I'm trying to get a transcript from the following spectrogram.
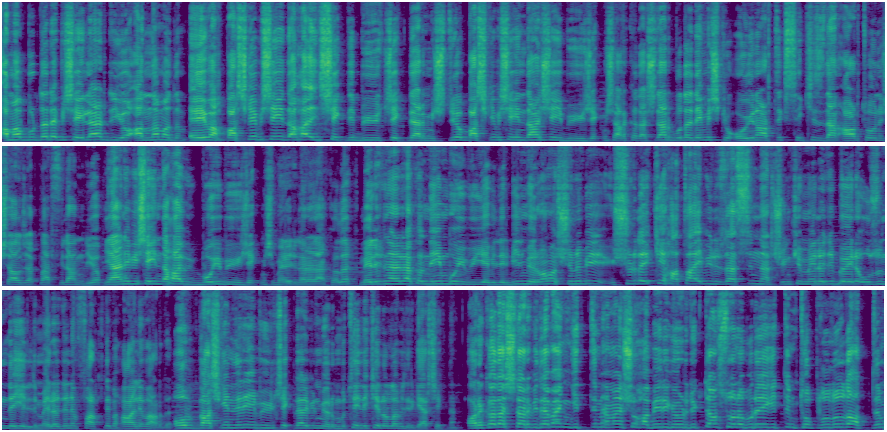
ama burada da bir şeyler diyor anlamadım. Eyvah başka bir şeyi daha şekli büyüteceklermiş diyor. Başka bir şeyin daha şeyi büyüyecekmiş arkadaşlar. Bu da demiş ki oyun artık 8'den artı 13 alacaklar falan diyor. Yani bir şeyin daha boyu büyüyecekmiş Melody'nin alakalı. Melody'nin alakalı neyin boyu büyüyebilir bilmiyorum ama şunu bir şuradaki hatayı bir düzeltsinler. Çünkü Melody böyle uzun değildi. Melody'nin farklı bir hali vardı. O başka nereye büyüyecekler bilmiyorum. Bu tehlikeli olabilir gerçekten. Arkadaşlar bir de ben gittim hemen şu haberi gördükten sonra buraya gittim. Topluluğu da attım.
